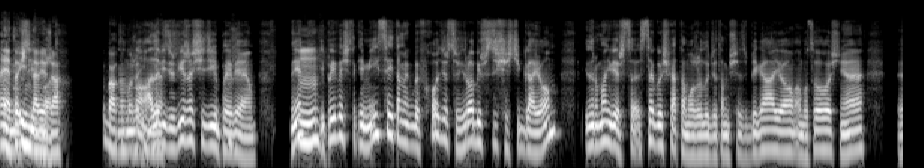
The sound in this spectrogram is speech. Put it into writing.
nie, to inna wieża. Chyba to no, może no, ale widzisz, wieże się pojawiają. Nie? Mm. I pojawia się takie miejsce i tam jakby wchodzisz, coś robisz, wszyscy się ścigają i normalnie wiesz, z całego świata może ludzie tam się zbiegają albo coś, nie? Yy,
